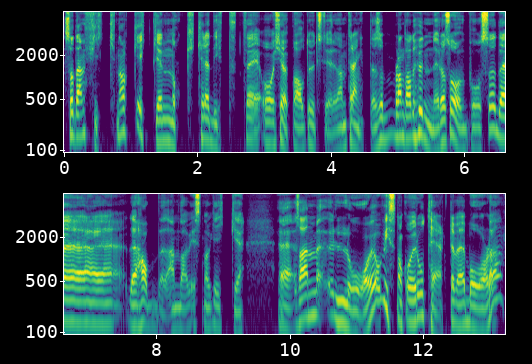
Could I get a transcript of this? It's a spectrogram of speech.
Så de fikk nok ikke nok kreditt til å kjøpe alt utstyret de trengte. Så blant annet hunder og sovepose, det, det hadde de da visstnok ikke. Eh, Så de lå jo visstnok og roterte ved bålet.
